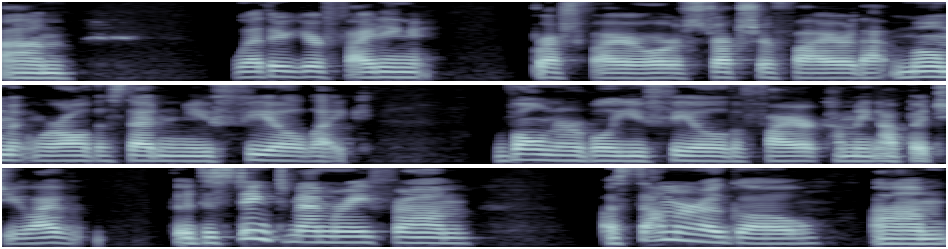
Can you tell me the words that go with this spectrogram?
Um, whether you're fighting brush fire or a structure fire, that moment where all of a sudden you feel like vulnerable, you feel the fire coming up at you. I've the distinct memory from a summer ago, um,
